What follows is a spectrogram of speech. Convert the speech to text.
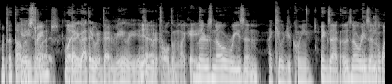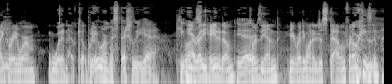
which I thought Yeah, was strange. Like, I thought he, I thought he would have died immediately if Yeah. you would have told him, like, "Hey, there's no reason I killed your queen." Exactly. There's no reason why Grey Worm wouldn't have killed Grey him. Worm, especially, yeah, he He already hated him Yeah. towards the end. He already wanted to just stab him for no reason.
